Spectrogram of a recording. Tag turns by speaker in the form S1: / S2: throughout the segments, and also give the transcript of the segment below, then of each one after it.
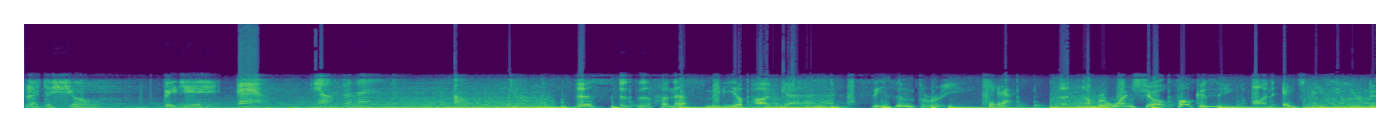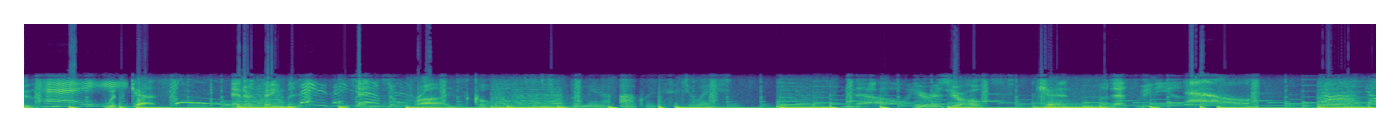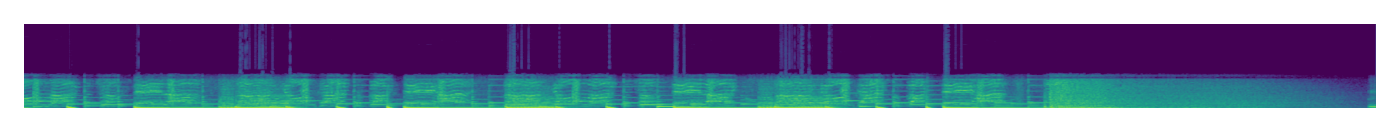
S1: Let the show begin.
S2: Damn, y'all feel that? Oh.
S3: This is the Finesse Media Podcast, Season 3.
S2: Check it out.
S3: The number one show focusing on HBCU news.
S2: Hey.
S3: With guests, entertainment,
S2: Ladies and
S3: and surprise co-hosts.
S2: Put me in an awkward situation.
S3: Now, here is your host, Ken Finesse Media.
